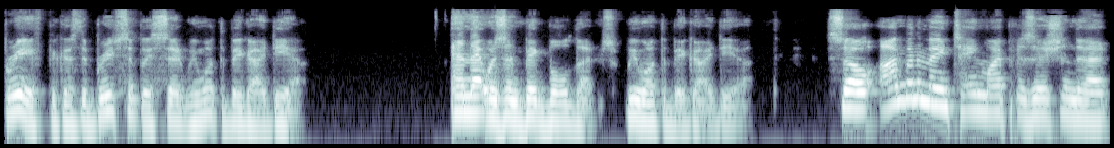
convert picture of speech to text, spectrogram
brief because the brief simply said, we want the big idea. And that was in big bold letters. We want the big idea. So I'm going to maintain my position that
